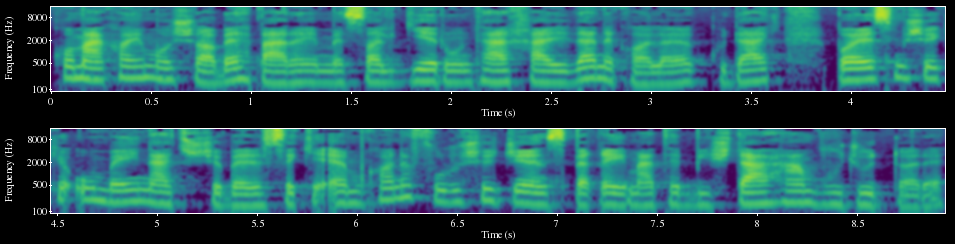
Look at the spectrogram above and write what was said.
کمک های مشابه برای مثال گرونتر خریدن کالای کودک باعث میشه که اون به این نتیجه برسه که امکان فروش جنس به قیمت بیشتر هم وجود داره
